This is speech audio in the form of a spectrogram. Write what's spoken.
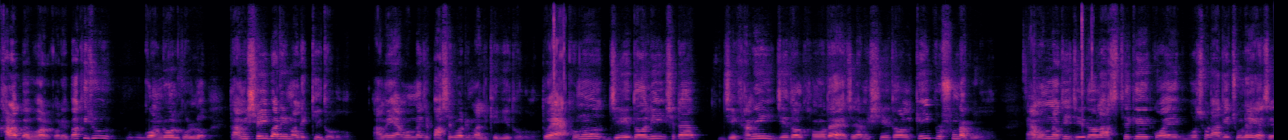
খারাপ ব্যবহার করে বা কিছু গন্ডগোল করল তা আমি সেই বাড়ির মালিককেই ধরবো? আমি এমন না যে পাশের বাড়ির মালিককে গিয়ে ধরবো। তো এখনও যে দলই সেটা যেখানেই যে দল ক্ষমতায় আছে আমি সেই দলকেই প্রশ্নটা করব। এমন না যে যে দল আজ থেকে কয়েক বছর আগে চলে গেছে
